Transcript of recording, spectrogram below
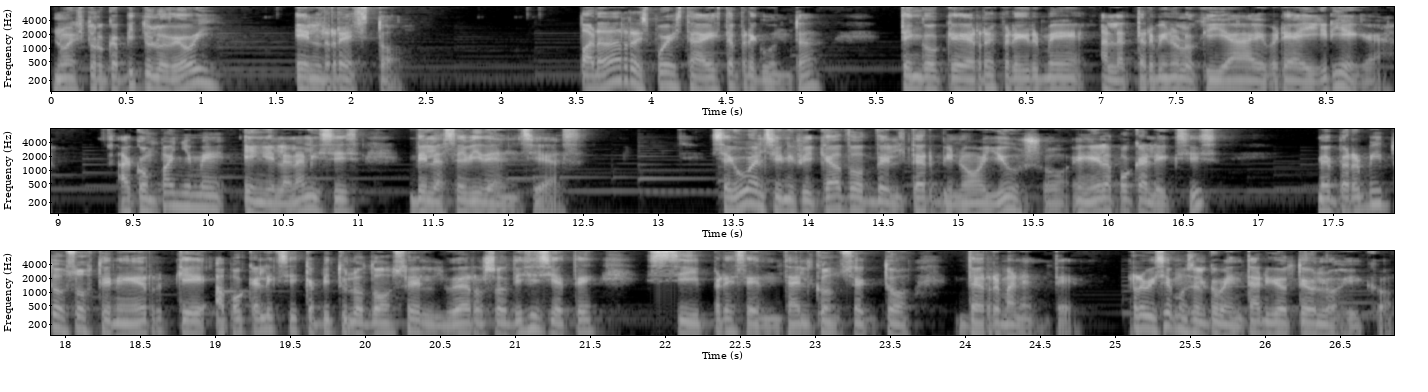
Nuestro capítulo de hoy, el resto. Para dar respuesta a esta pregunta, tengo que referirme a la terminología hebrea y griega. Acompáñeme en el análisis de las evidencias. Según el significado del término y uso en el Apocalipsis, me permito sostener que Apocalipsis capítulo 12, el verso 17, sí presenta el concepto de remanente. Revisemos el comentario teológico.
